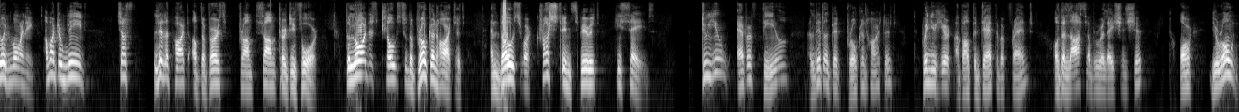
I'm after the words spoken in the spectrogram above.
good morning. I want to read just a little part of the verse from Psalm 34. The Lord is close to the brokenhearted, and those who are crushed in spirit, he saves. Do you ever feel a little bit brokenhearted when you hear about the death of a friend or the loss of a relationship or your own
